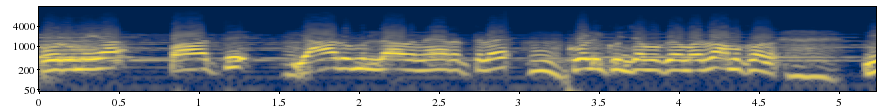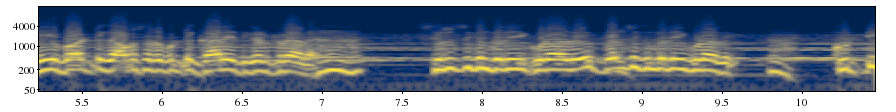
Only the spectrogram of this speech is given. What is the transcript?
பொறுமையா பார்த்து யாரும் இல்லாத நேரத்துல கோழி குஞ்சு அமுக்கிற மாதிரி தான் அமுக்கணும் நீ பாட்டுக்கு அவசரப்பட்டு காரியத்துக்கு எடுத்துறாத. சிறுசுக்கும் தெரியக்கூடாது பெருசுக்கும் தெரியக்கூடாது. குட்டி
